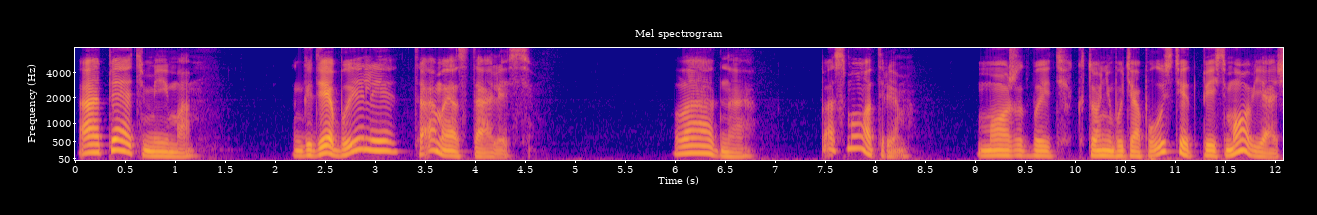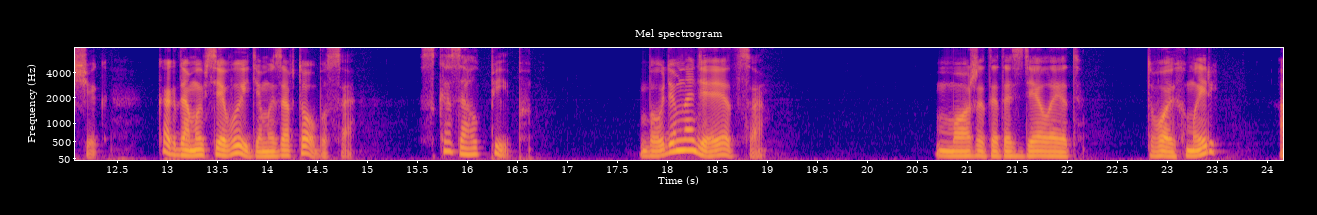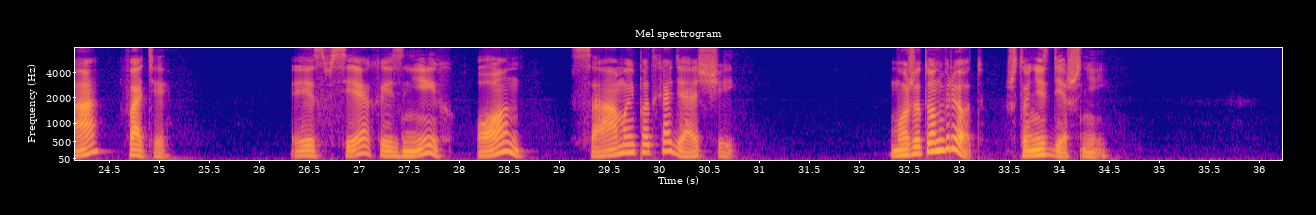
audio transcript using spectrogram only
Опять мимо. Где были, там и остались. Ладно, посмотрим. Может быть, кто-нибудь опустит письмо в ящик, когда мы все выйдем из автобуса», — сказал Пип. «Будем надеяться. Может, это сделает твой хмырь?» а, Фати? Из всех из них он самый подходящий. Может, он врет, что не здешний?»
